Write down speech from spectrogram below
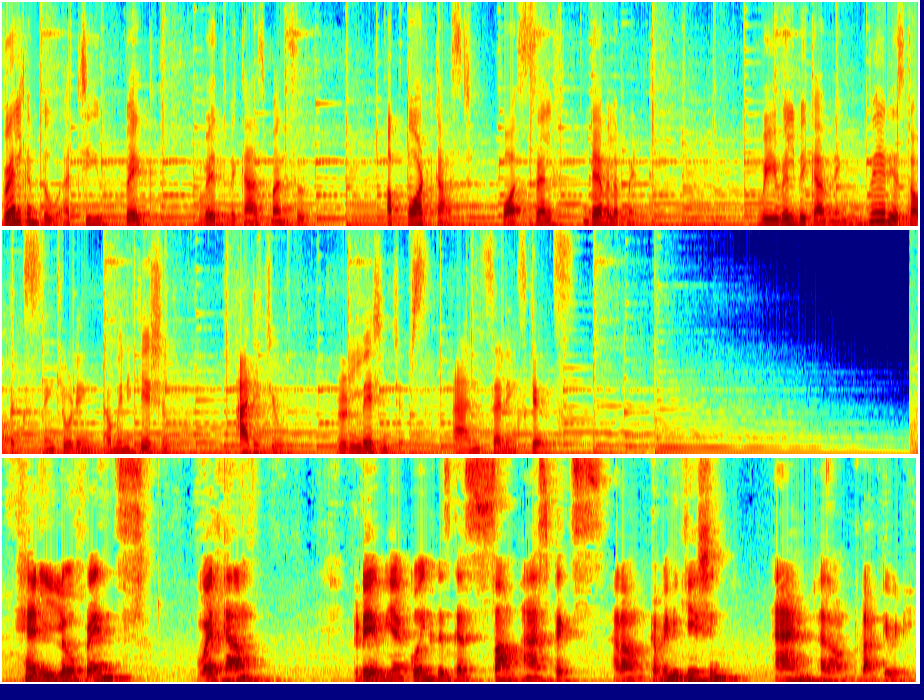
Welcome to Achieve Big with Vikas Bansal, a podcast for self development. We will be covering various topics including communication, attitude, relationships, and selling skills. Hello, friends. Welcome. Today, we are going to discuss some aspects around communication and around productivity.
